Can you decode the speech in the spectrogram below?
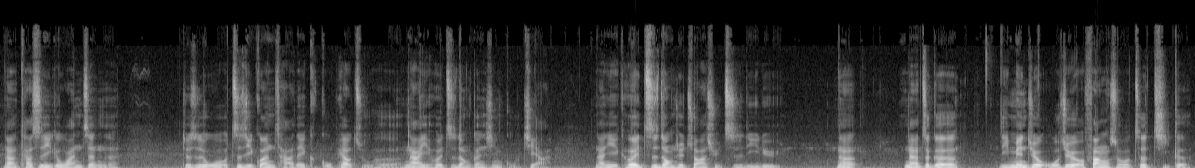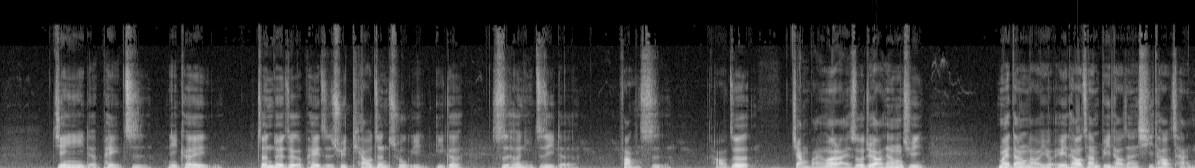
那它是一个完整的，就是我自己观察的一个股票组合，那也会自动更新股价，那也会自动去抓取值利率，那那这个里面就我就有放说这几个建议的配置，你可以针对这个配置去调整出一一个适合你自己的方式。好，这讲白话来说，就好像去麦当劳有 A 套餐、B 套餐、C 套餐。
